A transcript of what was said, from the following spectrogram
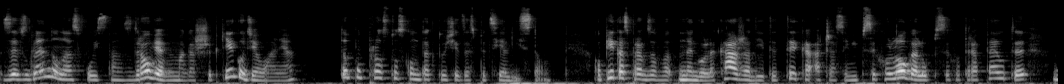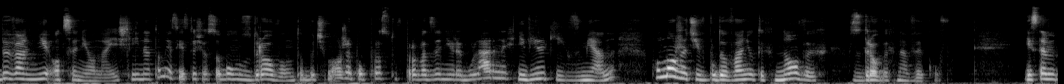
ze względu na swój stan zdrowia wymagasz szybkiego działania, to po prostu skontaktuj się ze specjalistą. Opieka sprawdzonego lekarza, dietetyka, a czasem i psychologa lub psychoterapeuty bywa nieoceniona. Jeśli natomiast jesteś osobą zdrową, to być może po prostu wprowadzenie regularnych, niewielkich zmian pomoże Ci w budowaniu tych nowych, zdrowych nawyków. Jestem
